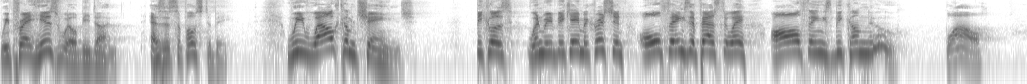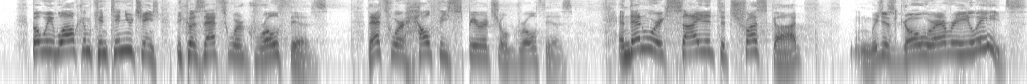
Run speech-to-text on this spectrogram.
We pray His will be done as it's supposed to be. We welcome change because when we became a Christian, old things have passed away, all things become new. Wow. But we welcome continued change because that's where growth is. That's where healthy spiritual growth is. And then we're excited to trust God, and we just go wherever He leads.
